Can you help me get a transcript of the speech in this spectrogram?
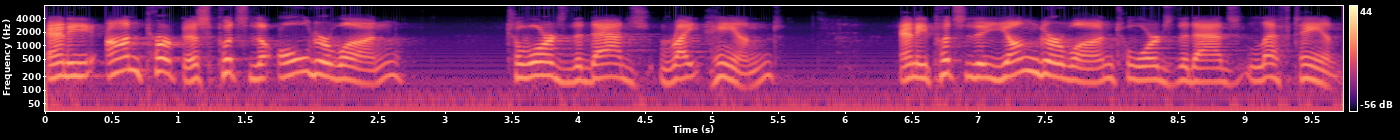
And he, on purpose, puts the older one towards the dad's right hand and he puts the younger one towards the dad's left hand.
